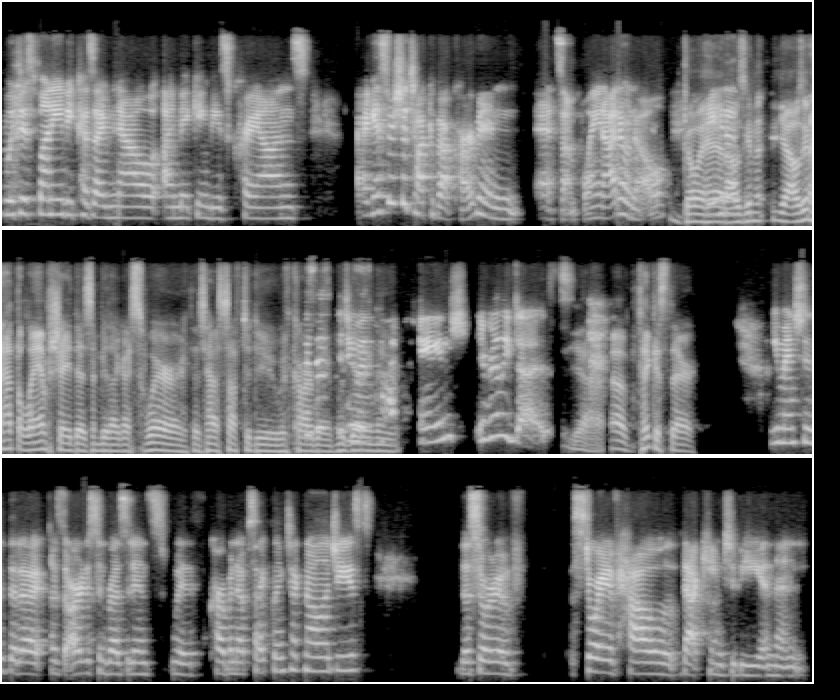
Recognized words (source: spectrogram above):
Which is funny because i'm now i'm making these crayons I guess we should talk about carbon at some point. I don't know. Go ahead. I was gonna, yeah, I was gonna have to lampshade this and be like, I swear this has stuff to do with carbon. do with climate change. It really does. Yeah, uh, take us there. You mentioned that I, as the artist in residence with carbon upcycling technologies, the sort of story of how that came to be, and then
